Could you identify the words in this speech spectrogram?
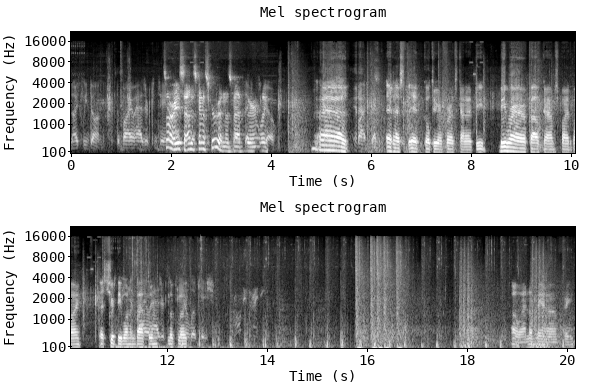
Nicely done. The biohazard container. Sorry, sounds kind of screwy in this map, Ten apparently. go. Uh, It Five happens. seconds. it has it got to your first guy. Be beware of Valk cams, by the way. There should be one in the bathroom. Look like. location. Oh, and not Mira, I think.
